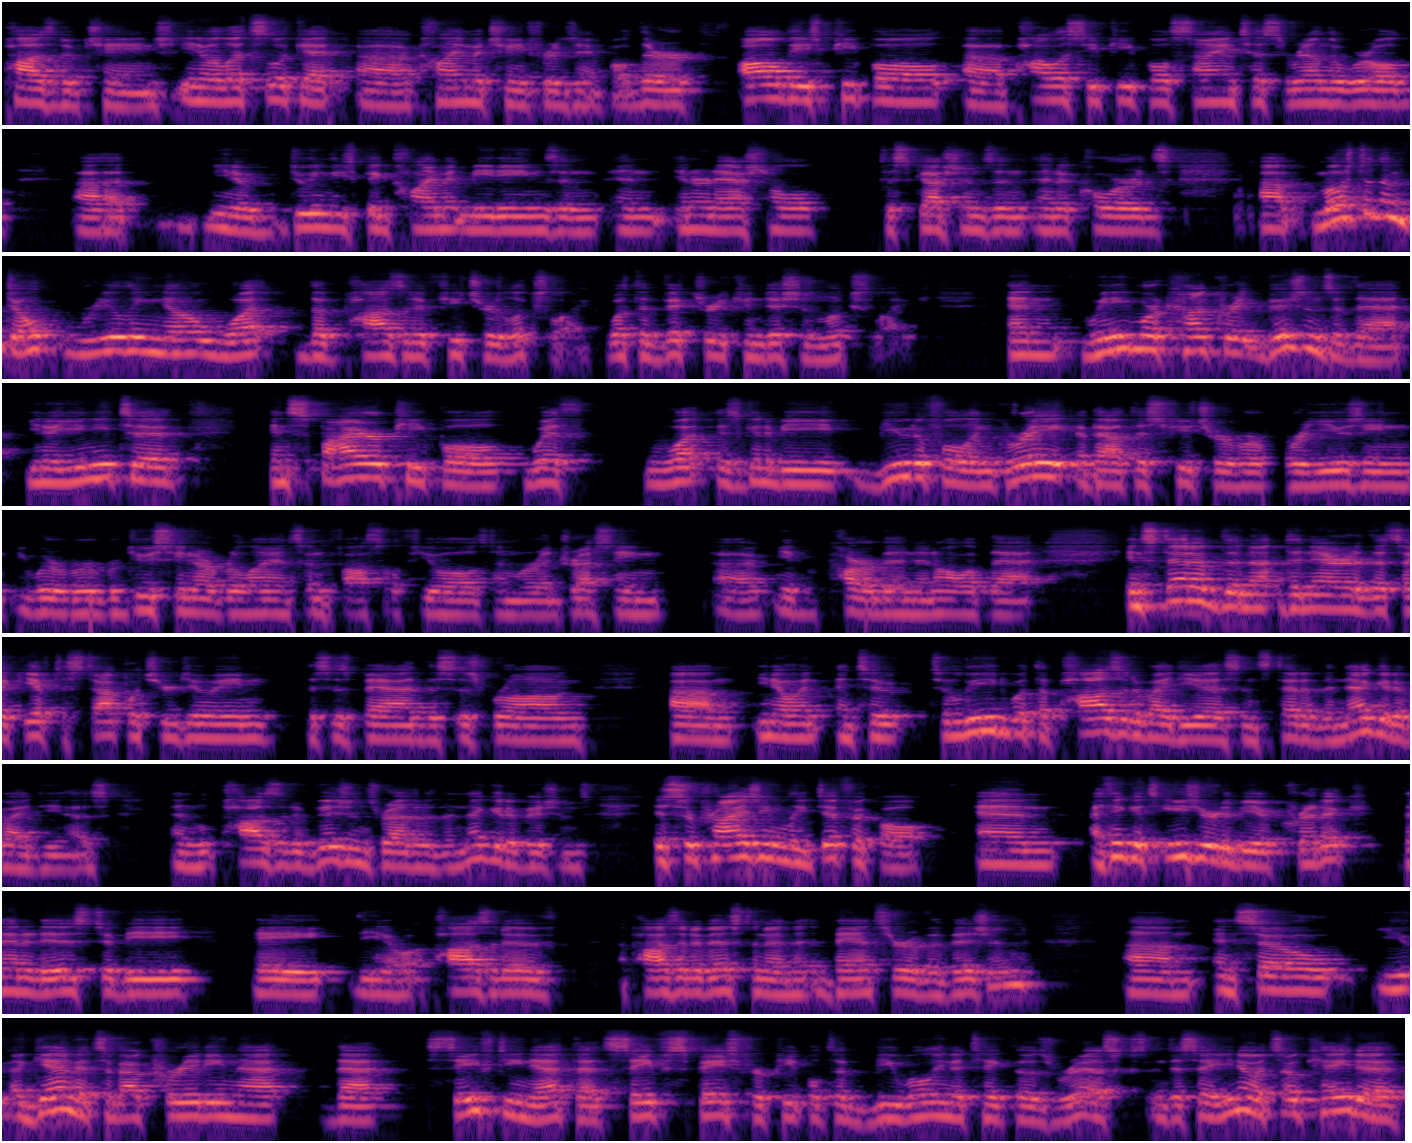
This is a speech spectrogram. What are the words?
positive change, you know, let's look at uh, climate change, for example. There are all these people, uh, policy people, scientists around the world, uh, you know, doing these big climate meetings and, and international discussions and, and accords. Uh, most of them don't really know what the positive future looks like, what the victory condition looks like. And we need more concrete visions of that. You know, you need to inspire people with what is going to be beautiful and great about this future where we're using where we're reducing our reliance on fossil fuels and we're addressing uh, you know, carbon and all of that instead of the, the narrative that's like you have to stop what you're doing this is bad this is wrong um, you know and, and to, to lead with the positive ideas instead of the negative ideas and positive visions rather than negative visions is surprisingly difficult and i think it's easier to be a critic than it is to be a you know a positive a positivist and an advancer of a vision. Um, and so you again, it's about creating that that safety net, that safe space for people to be willing to take those risks and to say, you know, it's okay to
